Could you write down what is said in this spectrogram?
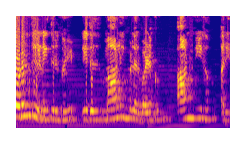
தொடர்ந்து இணைந்திருங்கள். இது மாலை மலர் வழங்கும் ஆன்மீகம் அறிவு.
